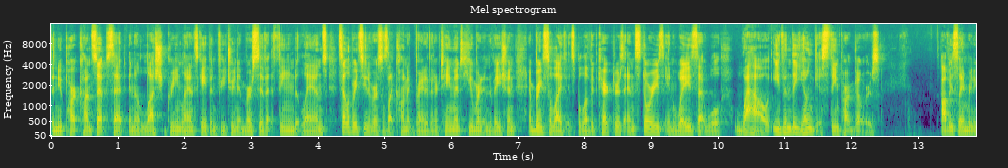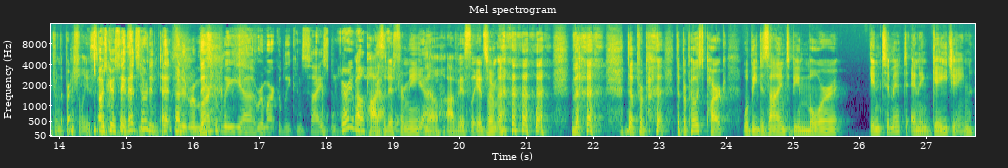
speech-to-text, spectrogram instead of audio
The new park concept, set in a lush green landscape and featuring immersive themed lands, celebrates Universal's iconic brand of entertainment, humor, and innovation, and brings to life its beloved characters and stories in ways that will wow even the youngest theme park goers. Obviously, I'm reading from the press release. I was going to say that As you can sounded that sounded remarkably uh, remarkably concise and very well positive for me? Yeah. No, obviously it's from the the pro- the proposed park will be designed to be more intimate and engaging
